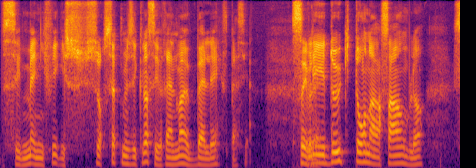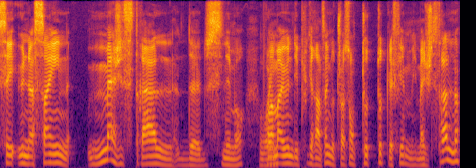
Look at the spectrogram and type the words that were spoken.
c'est magnifique. Et sur cette musique-là, c'est réellement un ballet spatial. C'est vrai. Les deux qui tournent ensemble, là, c'est une scène magistrale de- du cinéma. Vraiment une des plus grandes scènes. De toute façon, tout, tout le film est magistral, là.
